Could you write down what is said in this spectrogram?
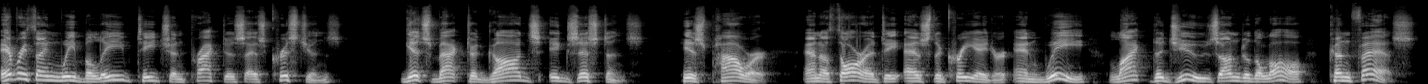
Everything we believe, teach, and practice as Christians gets back to God's existence, His power, and authority as the Creator, and we, like the Jews under the law, confess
